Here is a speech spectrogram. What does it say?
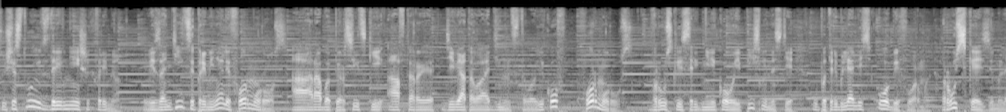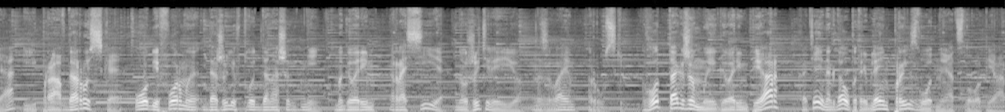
существуют с древнейших времен. Византийцы применяли форму Рос, а арабо-персидские авторы 9-11 веков – форму Рус. В русской средневековой письменности употреблялись обе формы – русская земля и правда российская. Обе формы дожили вплоть до наших дней. Мы говорим «Россия», но жители ее называем русским. Вот также мы говорим «пиар», хотя иногда употребляем производные от слова «пиар».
